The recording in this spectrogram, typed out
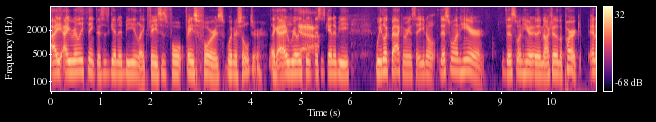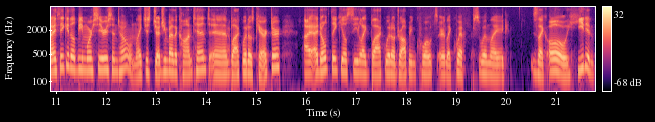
I I really think this is gonna be like phases four, phase four is Winter Soldier. Like I really think this is gonna be. We look back and we're gonna say, you know, this one here. This one here, they knocked out of the park, and I think it'll be more serious in tone. Like just judging by the content and Yeah. Black Widow's character, I, I don't think you'll see like Black Widow dropping quotes or like quips when like it's like, oh, he didn't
